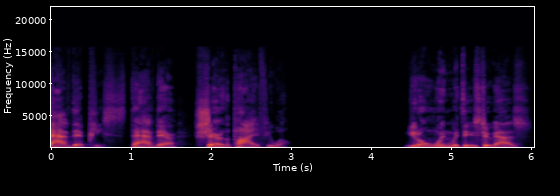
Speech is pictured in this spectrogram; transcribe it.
to have their piece, to have their share of the pie, if you will. You don't win with these two guys.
